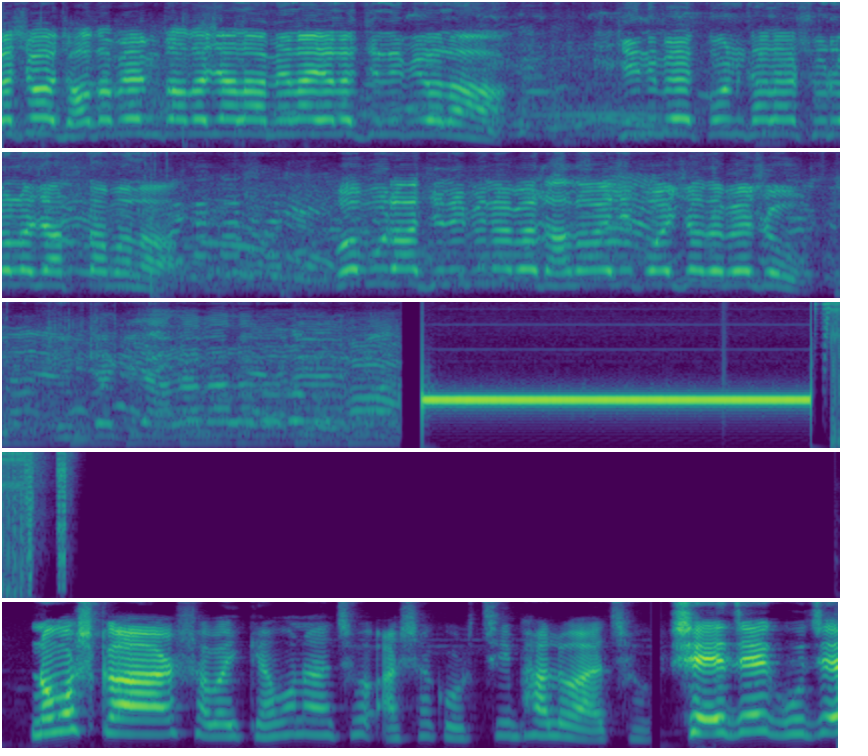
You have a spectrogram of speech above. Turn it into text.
এসো যত প্রেম তত জ্বালা মেলা এলো জিলিপিওয়ালা। কিনবে কোন খেলা শুরু হলো যাত্রা বলা কবুরা জিলিপি নেবে, দাদা এলি পয়সা দেবে, এসো। নমস্কার, সবাই কেমন আছো? আশা করছি ভালো আছো। সে যে গুজে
